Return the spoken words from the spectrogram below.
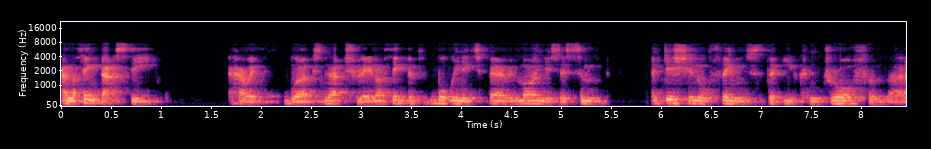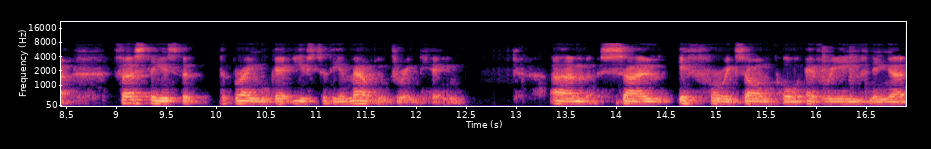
and I think that's the how it works naturally. And I think that what we need to bear in mind is there's some additional things that you can draw from that. Firstly, is that the brain will get used to the amount you're drinking. Um, so, if, for example, every evening at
